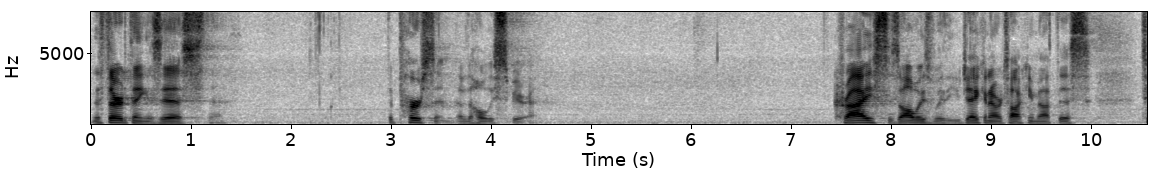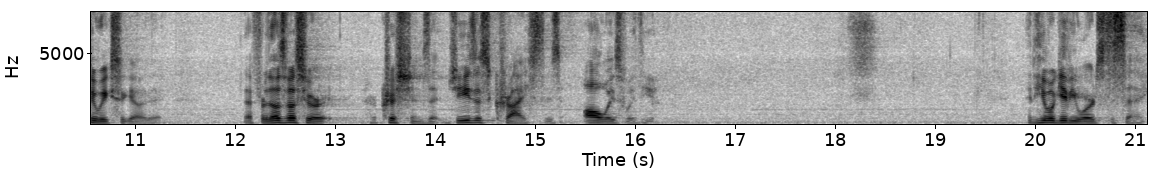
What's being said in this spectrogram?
The third thing is this the person of the Holy Spirit. Christ is always with you. Jake and I were talking about this two weeks ago that, that for those of us who are, are Christians, that Jesus Christ is always with you. And he will give you words to say.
